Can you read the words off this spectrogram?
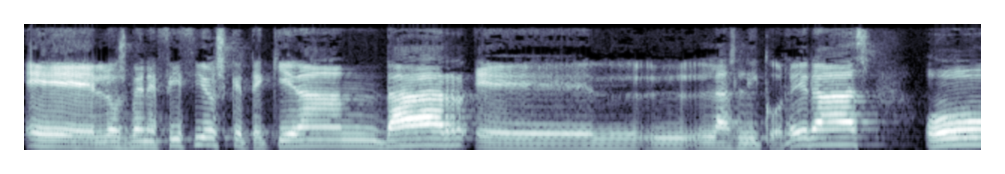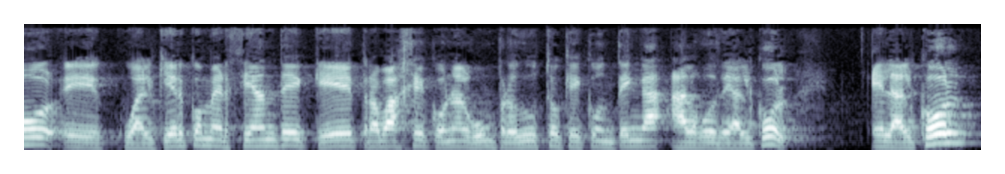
eh, los beneficios que te quieran dar eh, las licoreras o eh, cualquier comerciante que trabaje con algún producto que contenga algo de alcohol. El alcohol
